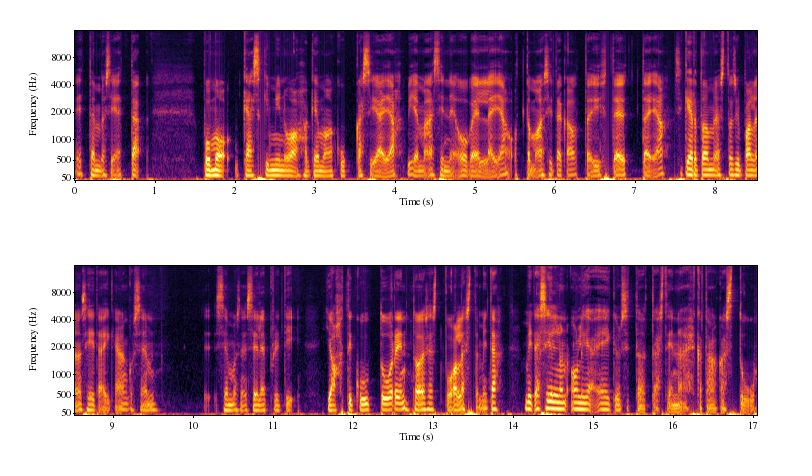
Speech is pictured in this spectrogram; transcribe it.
että tämmöisiä, että pomo käski minua hakemaan kukkasia ja viemään sinne ovelle ja ottamaan sitä kautta yhteyttä. Ja se kertoo myös tosi paljon siitä ikään kuin sen semmoisen celebrity-jahtikulttuurin toisesta puolesta, mitä, mitä silloin oli ja ei kyllä sitten toivottavasti enää ehkä takas tuu.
